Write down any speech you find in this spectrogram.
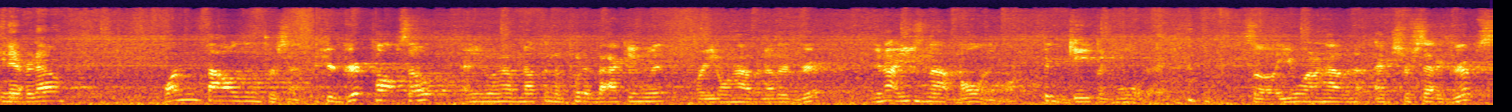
You never know. 1,000%. If your grip pops out and you don't have nothing to put it back in with, or you don't have another grip, you're not using that ball anymore. Big gaping hole there. so you want to have an extra set of grips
